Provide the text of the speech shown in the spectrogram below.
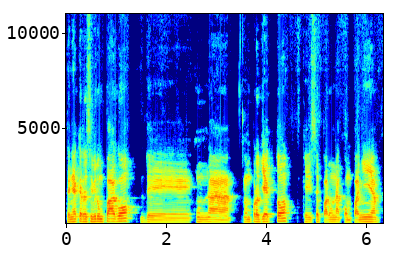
tenía que recibir un pago de una, un proyecto que hice para una compañía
